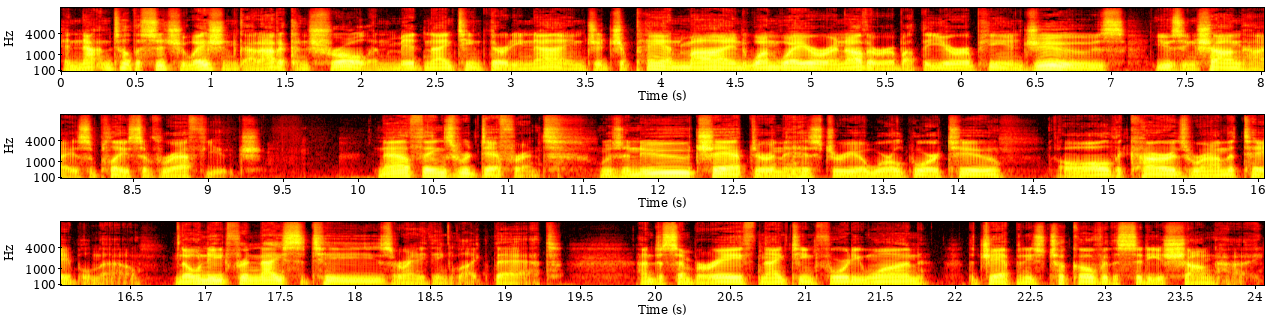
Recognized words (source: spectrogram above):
and not until the situation got out of control in mid 1939 did Japan mind one way or another about the European Jews using Shanghai as a place of refuge. Now things were different. It was a new chapter in the history of World War II. All the cards were on the table now. No need for niceties or anything like that. On December 8, 1941, the Japanese took over the city of Shanghai,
